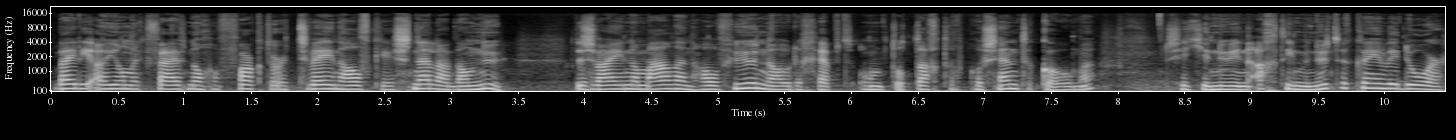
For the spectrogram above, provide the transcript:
bij, die Ioniq 5 nog een factor 2,5 keer sneller dan nu. Dus waar je normaal een half uur nodig hebt om tot 80% te komen... zit je nu in 18 minuten, kun je weer door.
